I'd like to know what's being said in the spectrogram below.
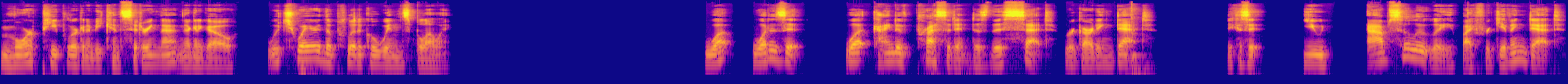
more people are going to be considering that and they're going to go, which way are the political winds blowing? What what is it? What kind of precedent does this set regarding debt? Because it you absolutely by forgiving debt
